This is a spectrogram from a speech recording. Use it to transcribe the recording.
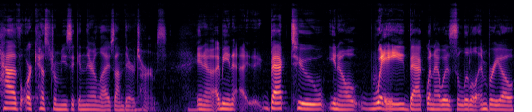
have orchestral music in their lives on their terms. You know, I mean, back to, you know, way back when I was a little embryo,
